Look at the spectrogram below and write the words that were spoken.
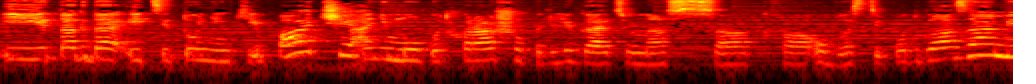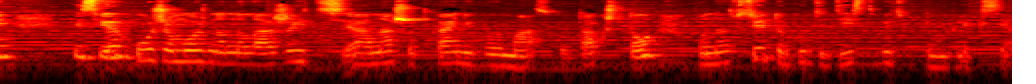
и тогда эти тоненькие патчи, они могут хорошо прилегать у нас к области под глазами, и сверху уже можно наложить нашу тканевую маску. Так что у нас все это будет действовать в комплексе.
